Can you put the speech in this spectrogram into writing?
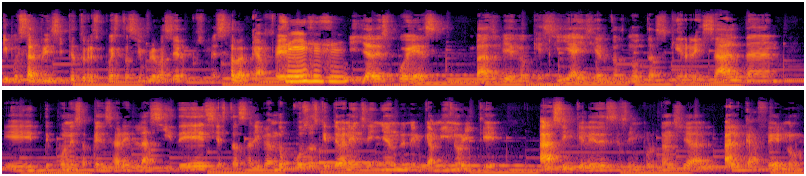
Y pues al principio tu respuesta siempre va a ser, pues me sabe a café. Sí, sí, sí. Y ya después vas viendo que sí, hay ciertas notas que resaltan, eh, te pones a pensar en la acidez y estás salivando cosas que te van enseñando en el camino y que hacen que le des esa importancia al, al café, ¿no?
